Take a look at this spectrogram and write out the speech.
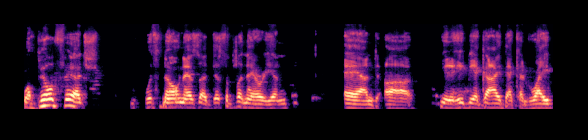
well, Bill Fitch was known as a disciplinarian, and uh, you know he'd be a guy that could write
